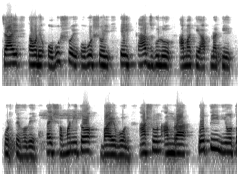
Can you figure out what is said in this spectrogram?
চাই, তাহলে অবশ্যই অবশ্যই এই কাজগুলো আমাকে, আপনাকে করতে হবে। তাই সম্মানিত ভাই বোন আসুন আমরা প্রতিনিয়ত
